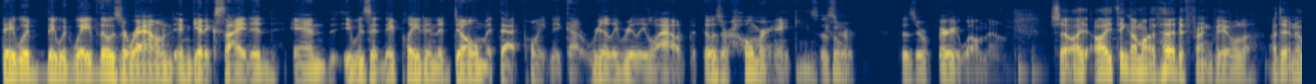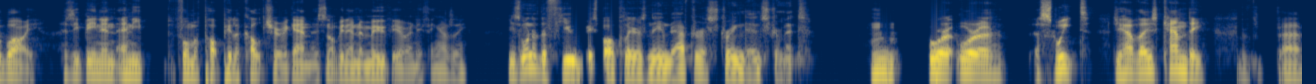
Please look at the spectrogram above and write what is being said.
they would they would wave those around and get excited, and it was they played in a dome at that point, and it got really really loud. But those are Homer hankies. Oh, Those cool. are those are very well known. So I, I think I might have heard of Frank Viola. I don't know why. Has he been in any form of popular culture again? He's not been in a movie or anything, has he? He's one of the few baseball players named after a stringed instrument. Hmm. Or or a, a sweet. Do you have those candy? Uh,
